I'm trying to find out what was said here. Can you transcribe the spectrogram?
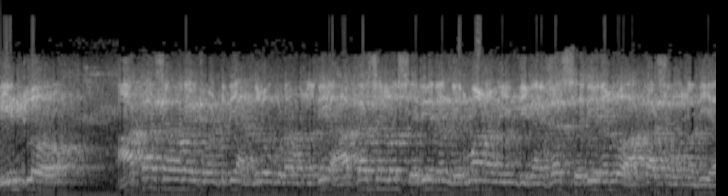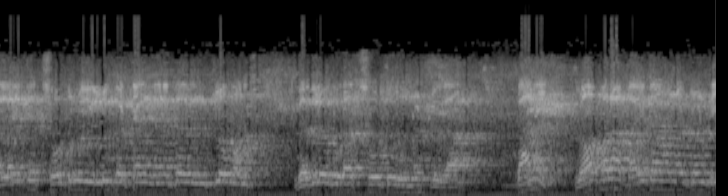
దీంట్లో ఆకాశం అనేటువంటిది అందులో కూడా ఉన్నది. ఆకాశంలో శరీరం నిర్మాణం అయింది కనుక శరీరంలో ఆకాశం ఉన్నది. ఎలా అయితే చోటులో ఇల్లు కట్టాం కనుక ఇంట్లో మన గదిలో కూడా చోటు ఉన్నట్లుగా కానీ లోపల బయట ఉన్నటువంటి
